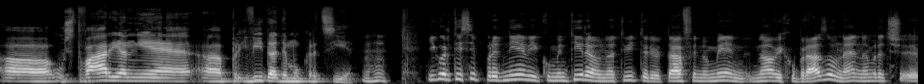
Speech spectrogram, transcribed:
uh, ustvarjanje uh, privida demokracije. Uh mhm. -huh. Igor, ti si pred dnevi komentiral na Twitterju ta fenomen novih obrazov. Ne? Namreč eh,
